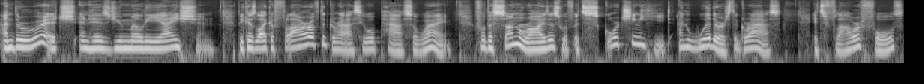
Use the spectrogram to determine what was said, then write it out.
and the rich in his humiliation, because like a flower of the grass he will pass away. For the sun rises with its scorching heat and withers the grass. Its flower falls,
